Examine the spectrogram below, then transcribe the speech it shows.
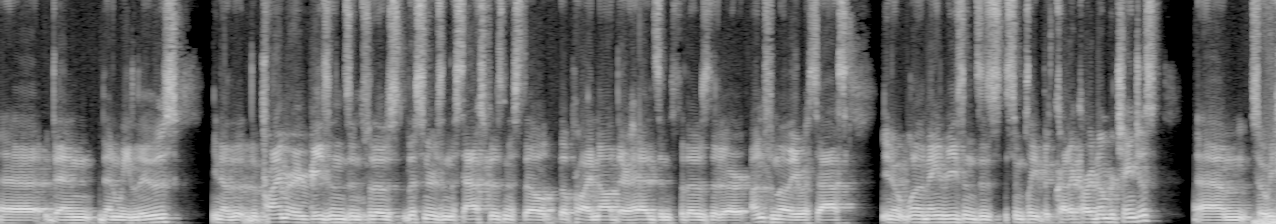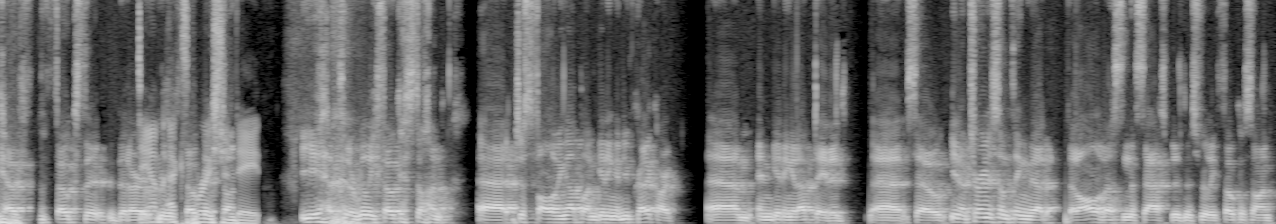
uh, than than we lose you know, the, the primary reasons, and for those listeners in the SaaS business, they'll, they'll probably nod their heads. And for those that are unfamiliar with SaaS, you know, one of the main reasons is simply the credit card number changes. Um, so we have folks that, that are Damn really expiration on, date. Yeah, that are really focused on uh, just following up on getting a new credit card um, and getting it updated. Uh, so you know, churn is something that that all of us in the SaaS business really focus on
